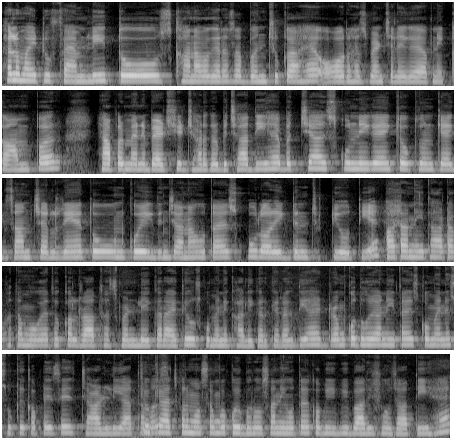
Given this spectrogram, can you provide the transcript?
हेलो माय टू फैमिली तो खाना वगैरह सब बन चुका है और हस्बैंड चले गए अपने काम पर। यहाँ पर मैंने बेडशीट झाड़ कर बिछा दी है। बच्चे आज स्कूल नहीं गए क्योंकि उनके एग्ज़ाम चल रहे हैं तो उनको एक दिन जाना होता है स्कूल और एक दिन छुट्टी होती है। आटा नहीं था आटा खत्म हो गया तो कल रात हस्बैंड लेकर आए थे उसको मैंने खाली करके रख दिया है। ड्रम को धोया नहीं था इसको मैंने सूखे कपड़े से झाड़ लिया था क्योंकि आजकल मौसम का कोई भरोसा नहीं होता कभी भी बारिश हो जाती है।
